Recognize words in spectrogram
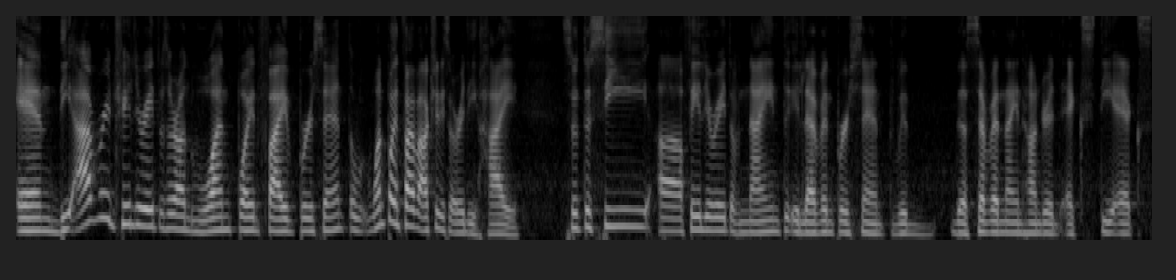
And the average failure rate was around 1.5% 1.5 actually is already high. So to see a failure rate of 9 to 11% with the 7900 xtx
